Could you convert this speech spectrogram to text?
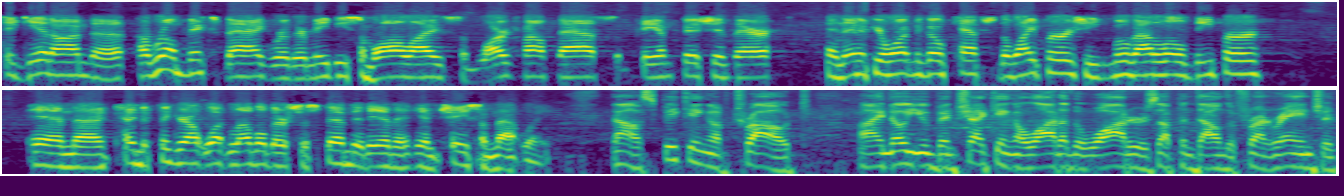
to get onto a real mixed bag where there may be some walleyes, some largemouth bass, some panfish in there and then if you're wanting to go catch the wipers, you move out a little deeper and uh, kind of figure out what level they're suspended in and, and chase them that way. Now, speaking of trout, I know you've been checking a lot of the waters up and down the Front Range, and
